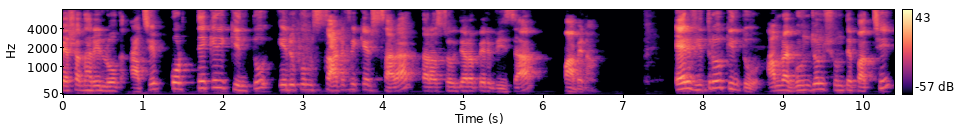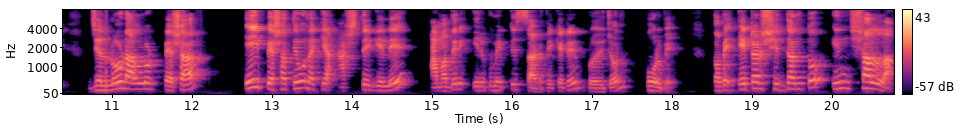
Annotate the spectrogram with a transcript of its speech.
পেশাধারী লোক আছে, প্রত্যেকেরই কিন্তু এরকম সার্টিফিকেট ছাড়া তারা সৌদি আরবের ভিসা পাবে না। এর ভিতরেও কিন্তু আমরা গুঞ্জন শুনতে পাচ্ছি যে লোড আনলোড পেশা, এই পেশাতেও নাকি আসতে গেলে আমাদের এরকম একটি সার্টিফিকেটের প্রয়োজন পড়বে। তবে এটার সিদ্ধান্ত ইনশাল্লাহ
